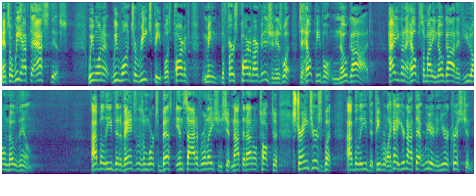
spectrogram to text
And so we have to ask this. We want to we want to reach people. It's part of I mean the first part of our vision is what? To help people know God. How are you going to help somebody know God if you don't know them? I believe that evangelism works best inside of relationship. Not that I don't talk to strangers, but I believe that people are like, hey, you're not that weird and you're a Christian.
